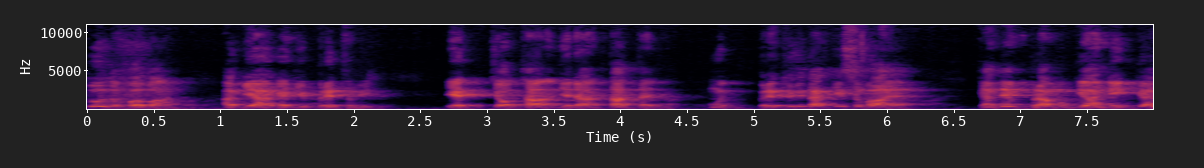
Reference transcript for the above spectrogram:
ਤੁਲ ਪਵਾਨ ਅੱਗੇ ਆ ਗਿਆ ਜੀ ਪ੍ਰਿਥਵੀ। ਇਹ ਚੌਥਾ ਜਿਹੜਾ ਤੱਤ ਹੈ ਜੀ। ਹੁਣ ਪ੍ਰਿਥਵੀ ਦਾ ਕੀ ਸੁਭਾਅ ਹੈ? ਕਹਿੰਦੇ ਬ੍ਰਹਮ ਗਿਆਨੀ ਕਾ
